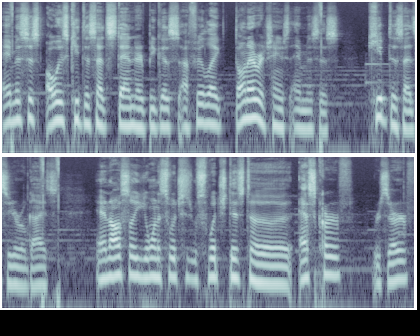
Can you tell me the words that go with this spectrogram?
Aim assist always keep this at standard because I feel like don't ever change aim assist. Keep this at zero guys. And also you want to switch switch this to S curve reserve.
